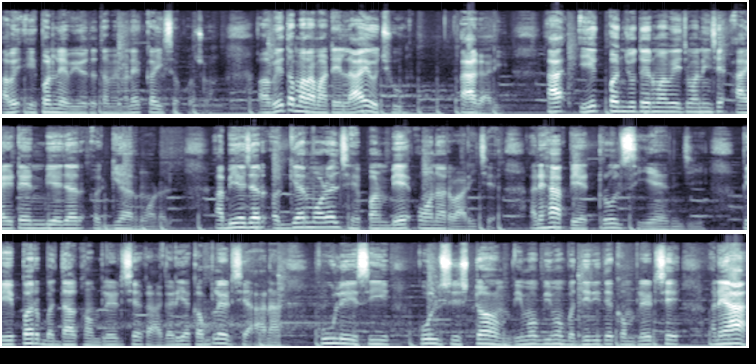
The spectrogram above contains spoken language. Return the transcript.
હવે એ પણ લેવી હોય તો તમે મને કહી શકો છો. હવે તમારા માટે લાવ્યો છું આ ગાડી. આ એક પંચોતેરમાં વેચવાની છે. આઈ ટેન બે હજાર અગિયાર મોડલ. આ બે હજાર અગિયાર મોડલ છે પણ બે ઓનરવાળી છે. અને હા, પેટ્રોલ સીએનજી પેપર બધા કમ્પ્લીટ છે. કાગળિયા કમ્પ્લીટ છે. આના કુલ એસી, કુલ સિસ્ટમ વીમો બીમો બધી રીતે કમ્પ્લીટ છે. અને હા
